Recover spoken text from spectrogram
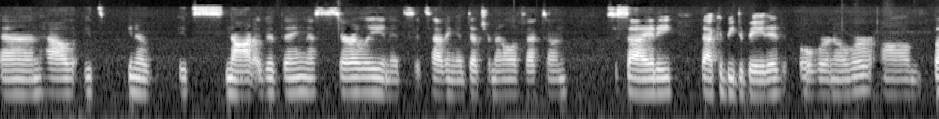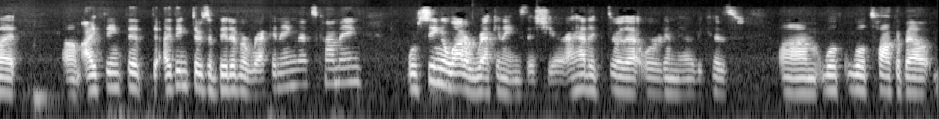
and how it's you know it's not a good thing necessarily, and it's it's having a detrimental effect on society. That could be debated over and over, um, but um, I think that I think there's a bit of a reckoning that's coming. We're seeing a lot of reckonings this year. I had to throw that word in there because um, we'll we'll talk about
